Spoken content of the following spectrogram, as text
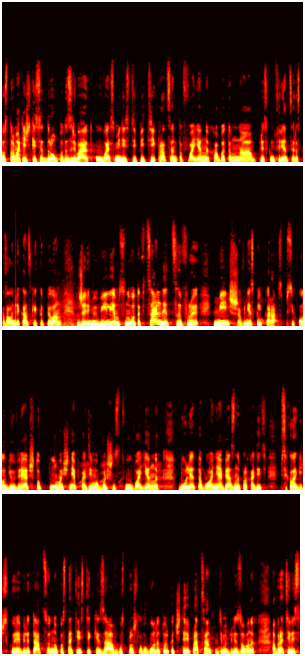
Посттравматический синдром подозревают у 85% военных. Об этом на пресс-конференции рассказал американский капеллан Джереми Уильямс. Но вот официальные цифры меньше в несколько раз. Психологи уверяют, что помощь необходима большинству военных. Более того, они обязаны проходить психологическую реабилитацию. Но по статистике за август прошлого года только 4% демобилизованных обратились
